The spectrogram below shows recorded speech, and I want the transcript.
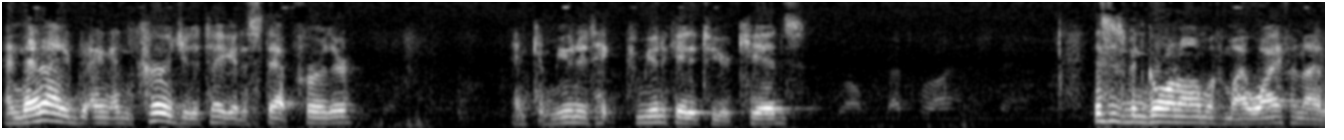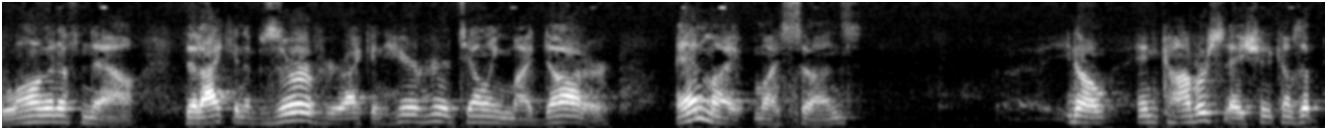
And then I, encourage you to take it a step further and communicate, communicate it to your kids. This has been going on with my wife and I long enough now that I can observe her. I can hear her telling my daughter and my, my sons, uh, you know, in conversation, it comes up,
